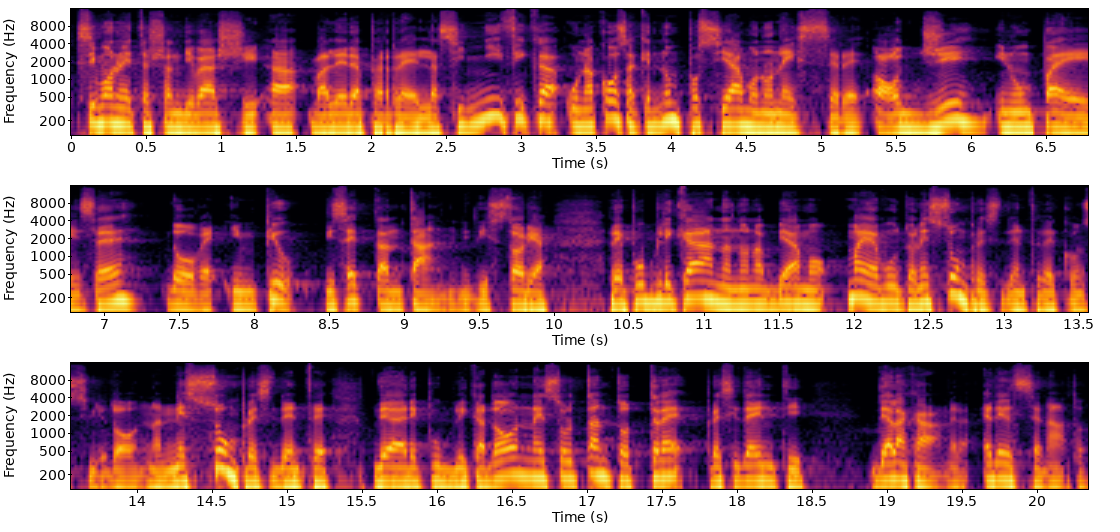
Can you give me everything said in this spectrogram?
Simonetta Sciandivasci a Valeria Parrella. Significa una cosa che non possiamo non essere oggi in un paese dove in più di 70 anni di storia repubblicana non abbiamo mai avuto nessun presidente del Consiglio donna, nessun presidente della Repubblica donna e soltanto tre presidenti della Camera e del Senato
